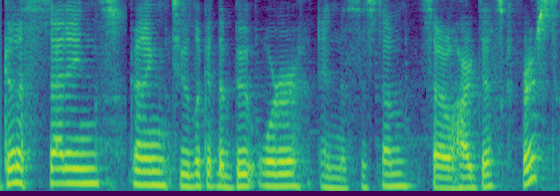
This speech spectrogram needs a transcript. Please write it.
go to settings, going to look at the boot order in the system. So hard disk first,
